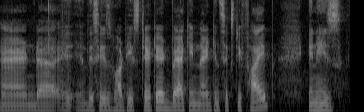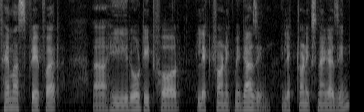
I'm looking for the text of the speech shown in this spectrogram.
and uh, this is what he stated back in 1965 in his famous paper uh, he wrote it for electronic magazine electronics magazine.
